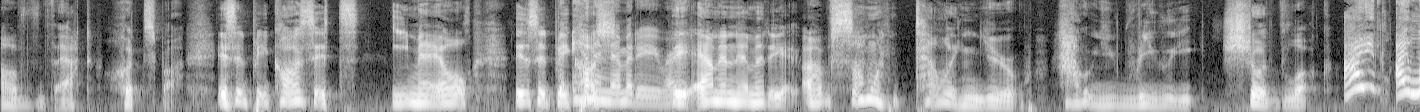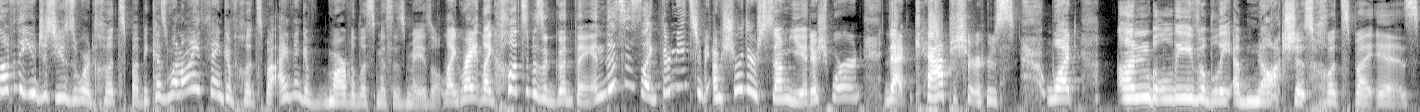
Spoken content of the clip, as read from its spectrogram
of that chutzpah. Is it because it's email? Is it because anonymity, right? The anonymity of someone telling you how you really should look. I I love that you just use the word chutzpah because when I think of chutzpah, I think of marvelous Mrs. Maisel. Like right, like chutzpah is a good thing, and this is like there needs to be. I'm sure there's some Yiddish word that captures what unbelievably obnoxious chutzpah is.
